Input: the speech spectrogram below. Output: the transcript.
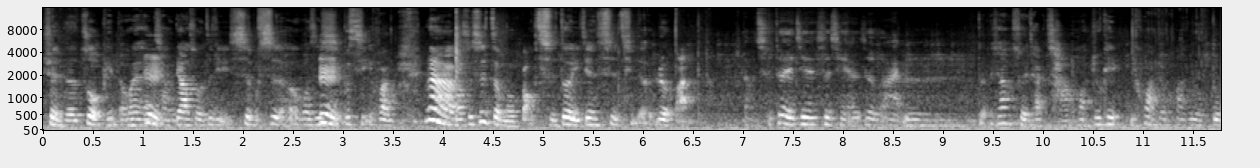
选择作品，都会很强调说自己适不适合，或是喜不喜欢。那老师是怎么保持对一件事情的热爱？保持对一件事情的热爱，嗯。对，像水彩插画就可以一画就画那么多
